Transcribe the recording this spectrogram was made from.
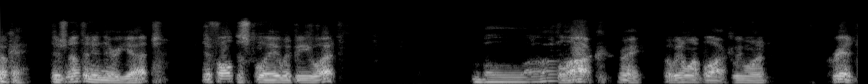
Okay, there's nothing in there yet. Default display would be what? Block. Block, right. But we don't want block. We want grid.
